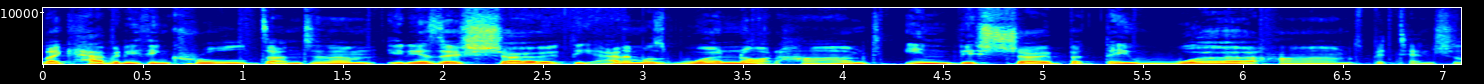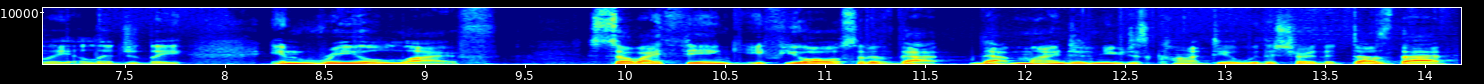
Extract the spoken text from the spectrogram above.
like have anything cruel done to them. It is a show. The animals were not harmed in this show, but they were harmed potentially, allegedly, in real life. So I think if you're sort of that that minded and you just can't deal with a show that does that,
